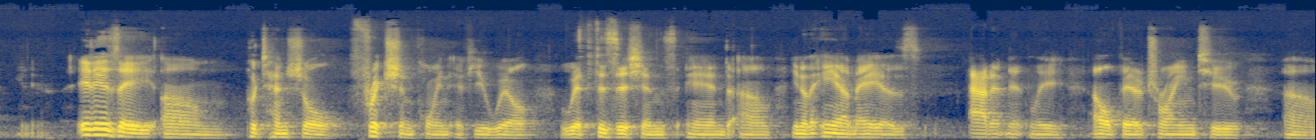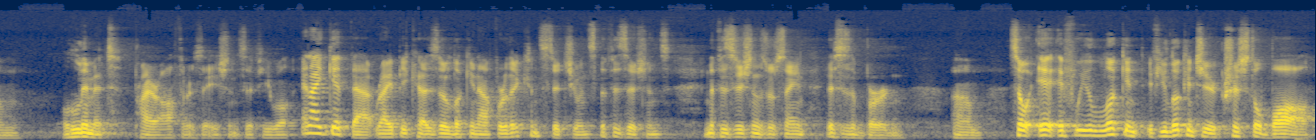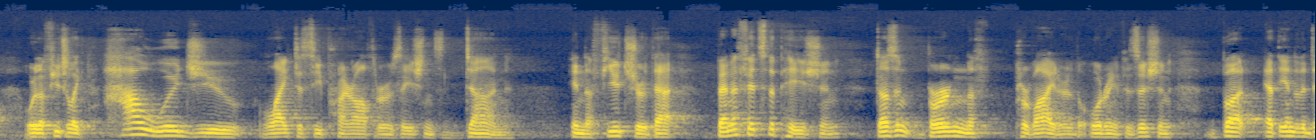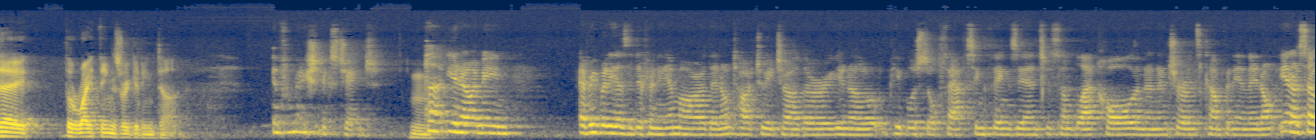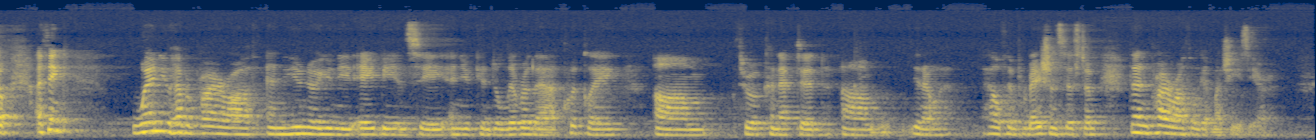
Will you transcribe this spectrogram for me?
It is a um, potential friction point, if you will, with physicians, and um, you know the AMA is adamantly out there trying to um, limit prior authorizations, if you will. And I get that, right? Because they're looking out for their constituents, the physicians, and the physicians are saying this is a burden. Um, so if we look in, if you look into your crystal ball or the future, like how would you like to see prior authorizations done in the future that benefits the patient, doesn't burden the provider, the ordering physician, but at the end of the day, the right things are getting done. Information exchange. Uh, you know, I mean, everybody has a different EMR. They don't talk to each other. You know, people are still faxing things into some black hole in an insurance company, and they don't. You know, so I think when you have a prior auth and you know you need A, B, and C, and you can deliver that quickly um, through a connected, um, you know, health information system, then prior auth will get much easier.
